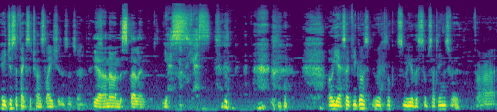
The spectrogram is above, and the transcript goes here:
It just affects the translations and so on. Yeah, I know, and the spelling. Yes, yes. oh yeah, so if you go look at some of the other subsettings for for our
